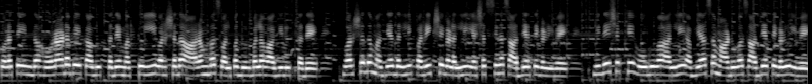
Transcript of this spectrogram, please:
ಕೊರತೆಯಿಂದ ಹೋರಾಡಬೇಕಾಗುತ್ತದೆ ಮತ್ತು ಈ ವರ್ಷದ ಆರಂಭ ಸ್ವಲ್ಪ ದುರ್ಬಲವಾಗಿರುತ್ತದೆ. ವರ್ಷದ ಮಧ್ಯದಲ್ಲಿ ಪರೀಕ್ಷೆಗಳಲ್ಲಿ ಯಶಸ್ಸಿನ ಸಾಧ್ಯತೆಗಳಿವೆ. ವಿದೇಶಕ್ಕೆ ಹೋಗುವ, ಅಲ್ಲಿ ಅಭ್ಯಾಸ ಮಾಡುವ ಸಾಧ್ಯತೆಗಳು ಇವೆ.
